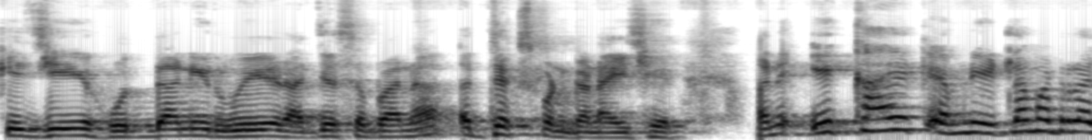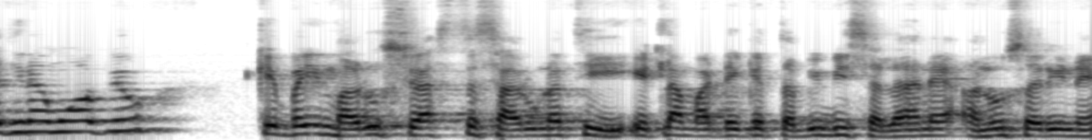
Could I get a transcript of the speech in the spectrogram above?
કે જે હોદ્દાની રૂએ રાજ્યસભાના અધ્યક્ષ પણ ગણાય છે. અને એકાએક એમને એટલા માટે રાજીનામું આપ્યું કે ભાઈ, મારું સ્વાસ્થ્ય સારું નથી એટલા માટે કે તબીબી સલાહને અનુસરીને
